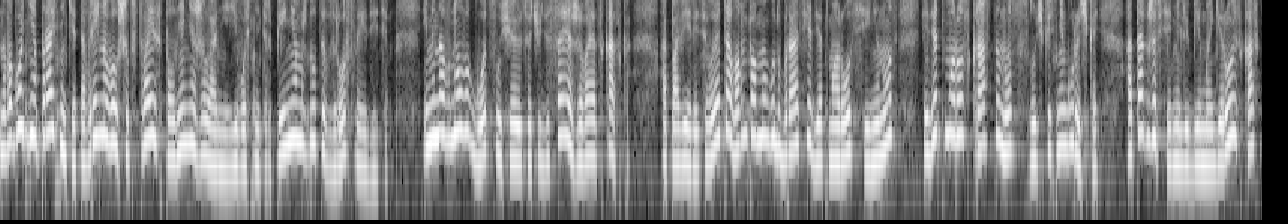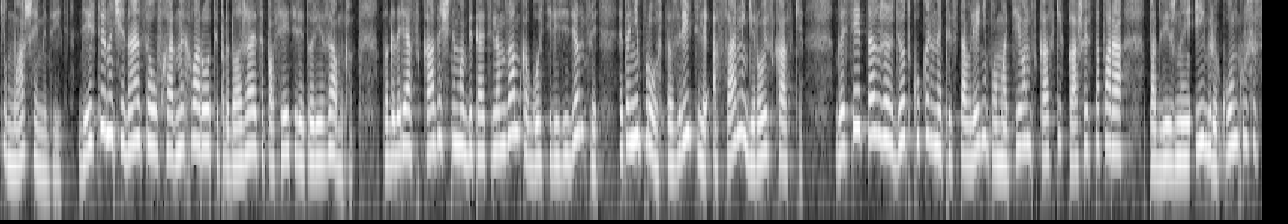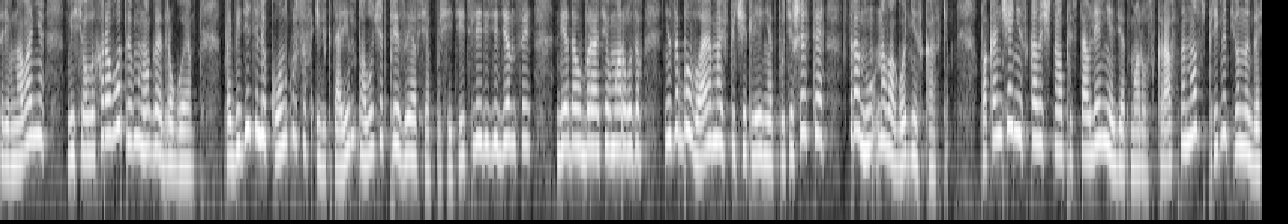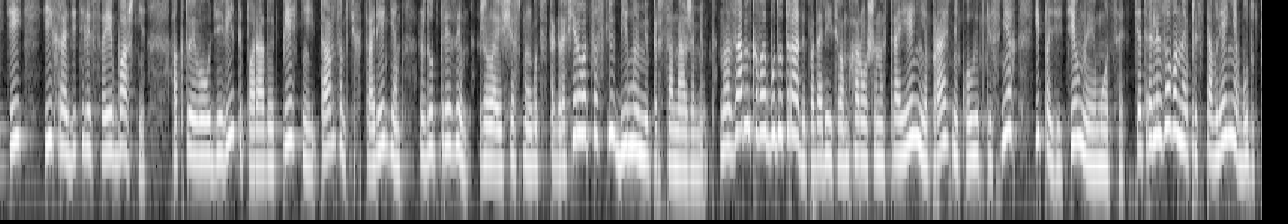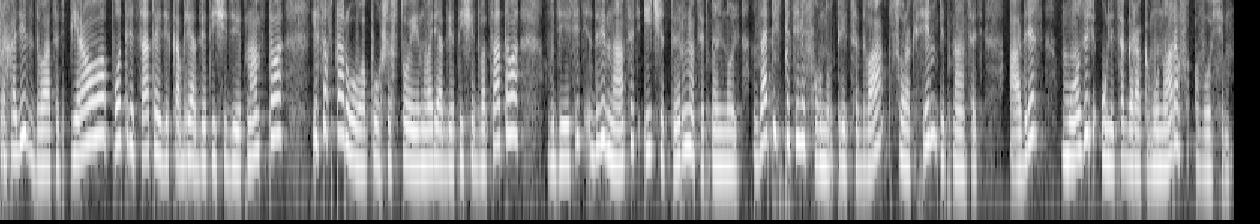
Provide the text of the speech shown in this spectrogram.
Новогодние праздники – это время волшебства и исполнения желаний. Его с нетерпением ждут и взрослые, и дети. Именно в Новый год случаются чудеса и оживает сказка. А поверить в это вам помогут братья Дед Мороз Синий Нос и Дед Мороз Красный Нос с внучкой Снегурочкой, а также всеми любимые герои сказки Маша и Медведь. Действие начинается у входных ворот и продолжается по всей территории замка. Благодаря сказочным обитателям замка гости резиденции – это не просто зрители, а сами герои сказки. Гостей также ждет кукольное представление представления по мотивам сказки «Каша из топора», подвижные игры, конкурсы, соревнования, веселый хоровод и многое другое. Победители конкурсов и викторин получат призы, а все посетители резиденции Дедов Братьев Морозов – незабываемое впечатление от путешествия в страну новогодней сказки. По окончании сказочного представления Дед Мороз Красный Нос примет юных гостей и их родителей в своей башне, а кто его удивит и порадует песней, танцем, стихотворением, ждут призы. Желающие смогут сфотографироваться с любимыми персонажами вечерами. На Замковой будут рады подарить вам хорошее настроение, праздник, улыбки, смех и позитивные эмоции. Театрализованные представления будут проходить с 21 по 30 декабря 2019 и со 2 по 6 января 2020 в 10, 12 и 14.00. Запись по телефону 32 47 15. Адрес Мозырь, улица Гора Коммунаров, 8.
